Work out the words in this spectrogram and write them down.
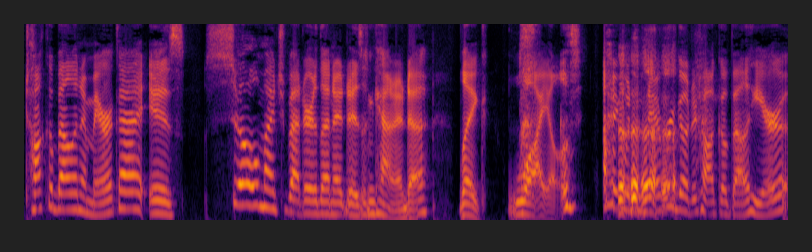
Taco Bell in America is so much better than it is in Canada. Like wild. I would never go to Taco Bell here,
